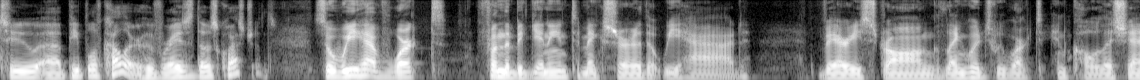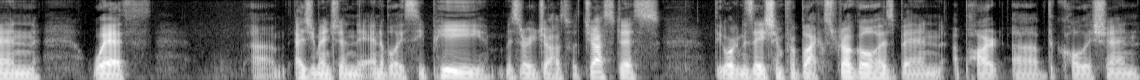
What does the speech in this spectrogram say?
to uh, people of color who've raised those questions? So we have worked from the beginning to make sure that we had very strong language. We worked in coalition with, um, as you mentioned, the NAACP, Missouri Jobs with Justice. The Organization for Black Struggle has been a part of the coalition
